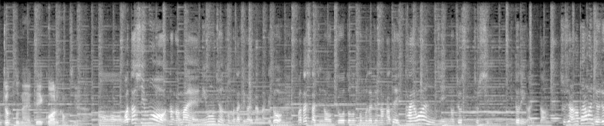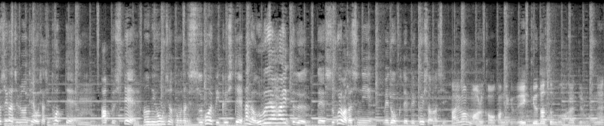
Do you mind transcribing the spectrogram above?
んちょっとね抵抗あるかもしれない。うん私もなんか前日本人の友達がいたんだけど、私たちの京都の友達の中で台湾人の女女子一人がいた。そしてあの台湾人の女子が自分の手を写真撮ってうん。アップして、あの日本人の友達すごいびっくりしてなんか産毛入ってるってすごい私に目どくてびっくりしたらしい。台湾もあるかわかんないけど永久脱毛が流行ってるもんね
